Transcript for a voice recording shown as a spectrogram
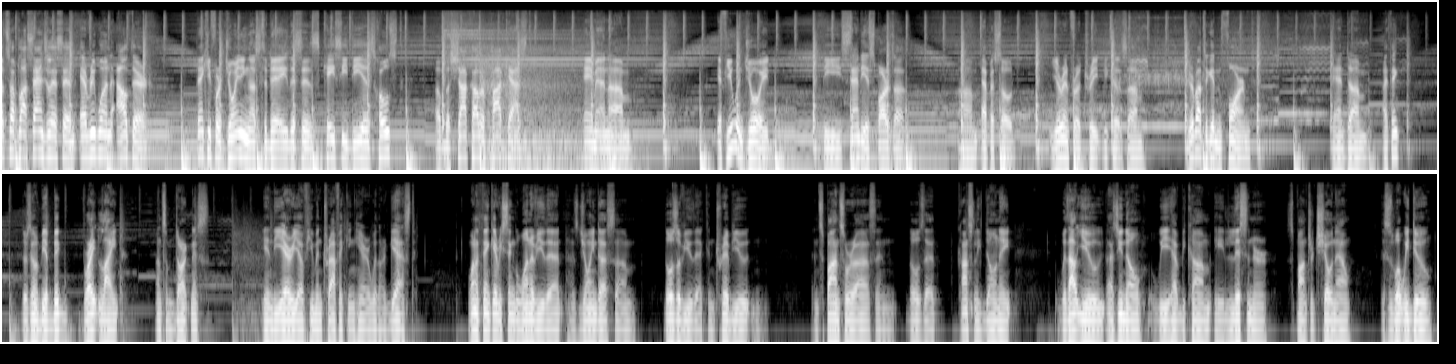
What's up, Los Angeles, and everyone out there? Thank you for joining us today. This is Casey Diaz, host of the Shot Caller Podcast. Hey, man, um, if you enjoyed the Sandy Esparza um, episode, you're in for a treat because um, you're about to get informed. And um, I think there's going to be a big, bright light on some darkness in the area of human trafficking here with our guest. I want to thank every single one of you that has joined us, um, those of you that contribute and, and sponsor us, and those that constantly donate. Without you, as you know, we have become a listener sponsored show now. This is what we do.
